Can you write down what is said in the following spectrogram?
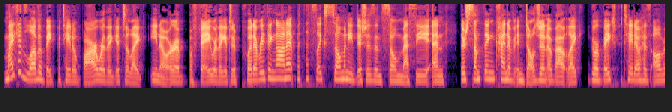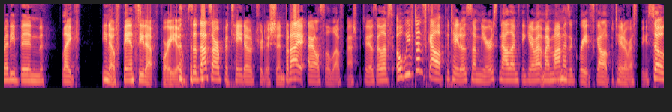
my kids love a baked potato bar where they get to like you know or a buffet where they get to put everything on it. But that's like so many dishes and so messy. And there's something kind of indulgent about like your baked potato has already been like you know fancied up for you. so that's our potato tradition. But I I also love mashed potatoes. I love oh we've done scallop potatoes some years. Now that I'm thinking about it, my mom has a great scallop potato recipe. So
